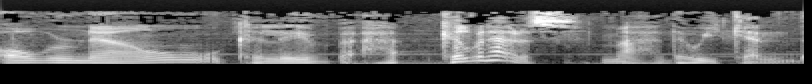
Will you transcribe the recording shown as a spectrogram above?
Over Now. كليف Calvin Harris مع The Weeknd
